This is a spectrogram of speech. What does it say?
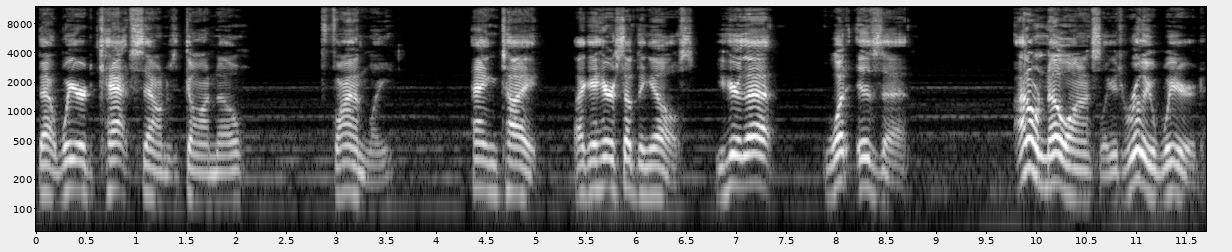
That weird cat sound is gone, though. Finally. Hang tight. I can hear something else. You hear that? What is that? I don't know, honestly. It's really weird.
